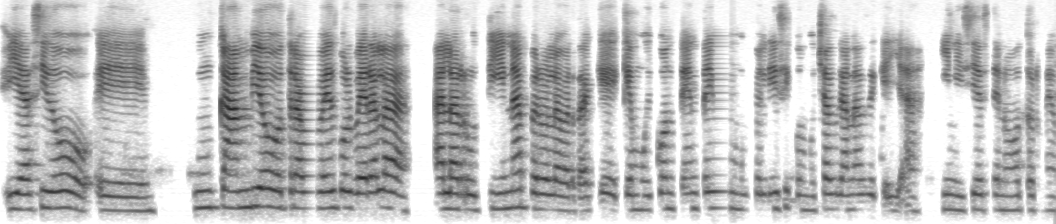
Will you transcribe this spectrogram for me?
y ha sido eh, un cambio otra vez volver a la, a la rutina, pero la verdad que, que, muy contenta y muy feliz y con muchas ganas de que ya inicie este nuevo torneo.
